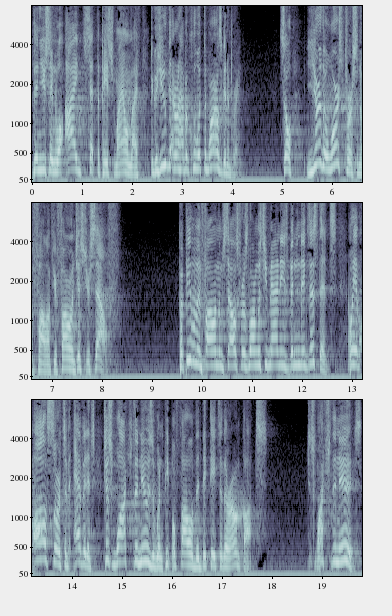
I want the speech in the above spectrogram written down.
than you saying, well, I set the pace for my own life because you don't have a clue what tomorrow's going to bring. So you're the worst person to follow if you're following just yourself. But people have been following themselves for as long as humanity has been in existence. And we have all sorts of evidence. Just watch the news of when people follow the dictates of their own thoughts. Just watch the news.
